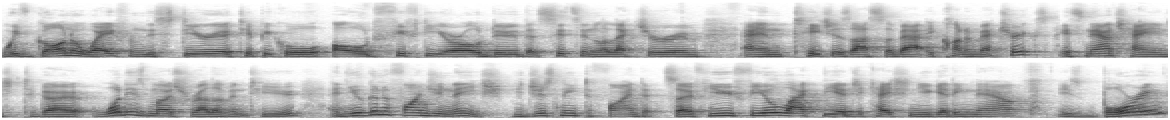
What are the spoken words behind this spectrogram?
we've gone away from this stereotypical old 50 year old dude that sits in a lecture room and teaches us about econometrics. It's now changed to go, what is most relevant to you? And you're going to find your niche. You just need to find it. So if you feel like the education you're getting now is boring,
